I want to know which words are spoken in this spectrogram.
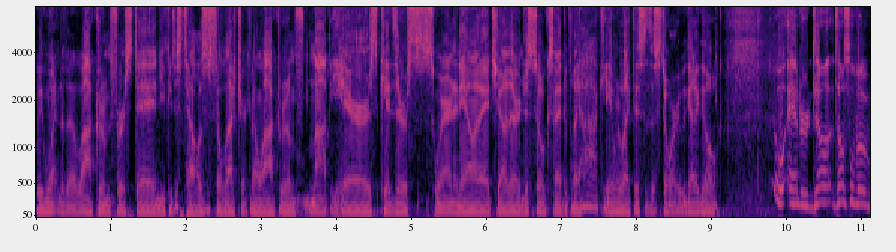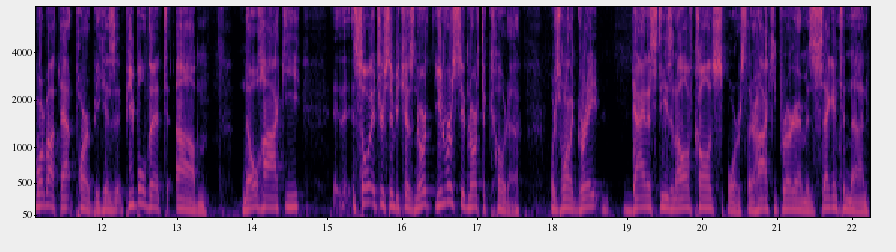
we went into the locker room first day, and you could just tell it was just electric in the locker room. Moppy hairs, kids are swearing and yelling at each other, and just so excited to play hockey. And we're like, "This is the story. We got to go." Well, Andrew, tell, tell us a little bit more about that part because people that um, know hockey, so interesting because North University of North Dakota, which is one of the great dynasties in all of college sports, their hockey program is second to none.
